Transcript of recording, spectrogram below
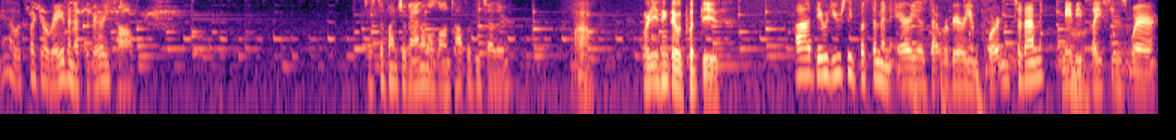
Yeah, it looks like a raven at the very top. Just a bunch of animals on top of each other. Wow. Where do you think they would put these? Uh, they would usually put them in areas that were very important to them, maybe Hmm. places where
